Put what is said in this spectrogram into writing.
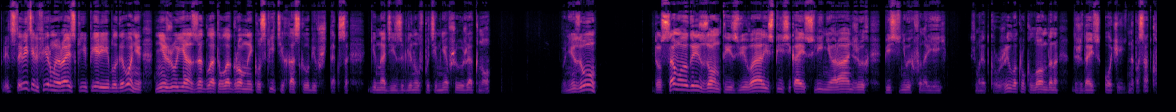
Представитель фирмы «Райские перья и благовония», не жуя, заглатывал огромные куски техасского бифштекса. Геннадий заглянул в потемневшее уже окно. Внизу до самого горизонта извивались, пересекаясь с линией оранжевых бестеневых фонарей. Самолет кружил вокруг Лондона, дожидаясь очереди на посадку.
